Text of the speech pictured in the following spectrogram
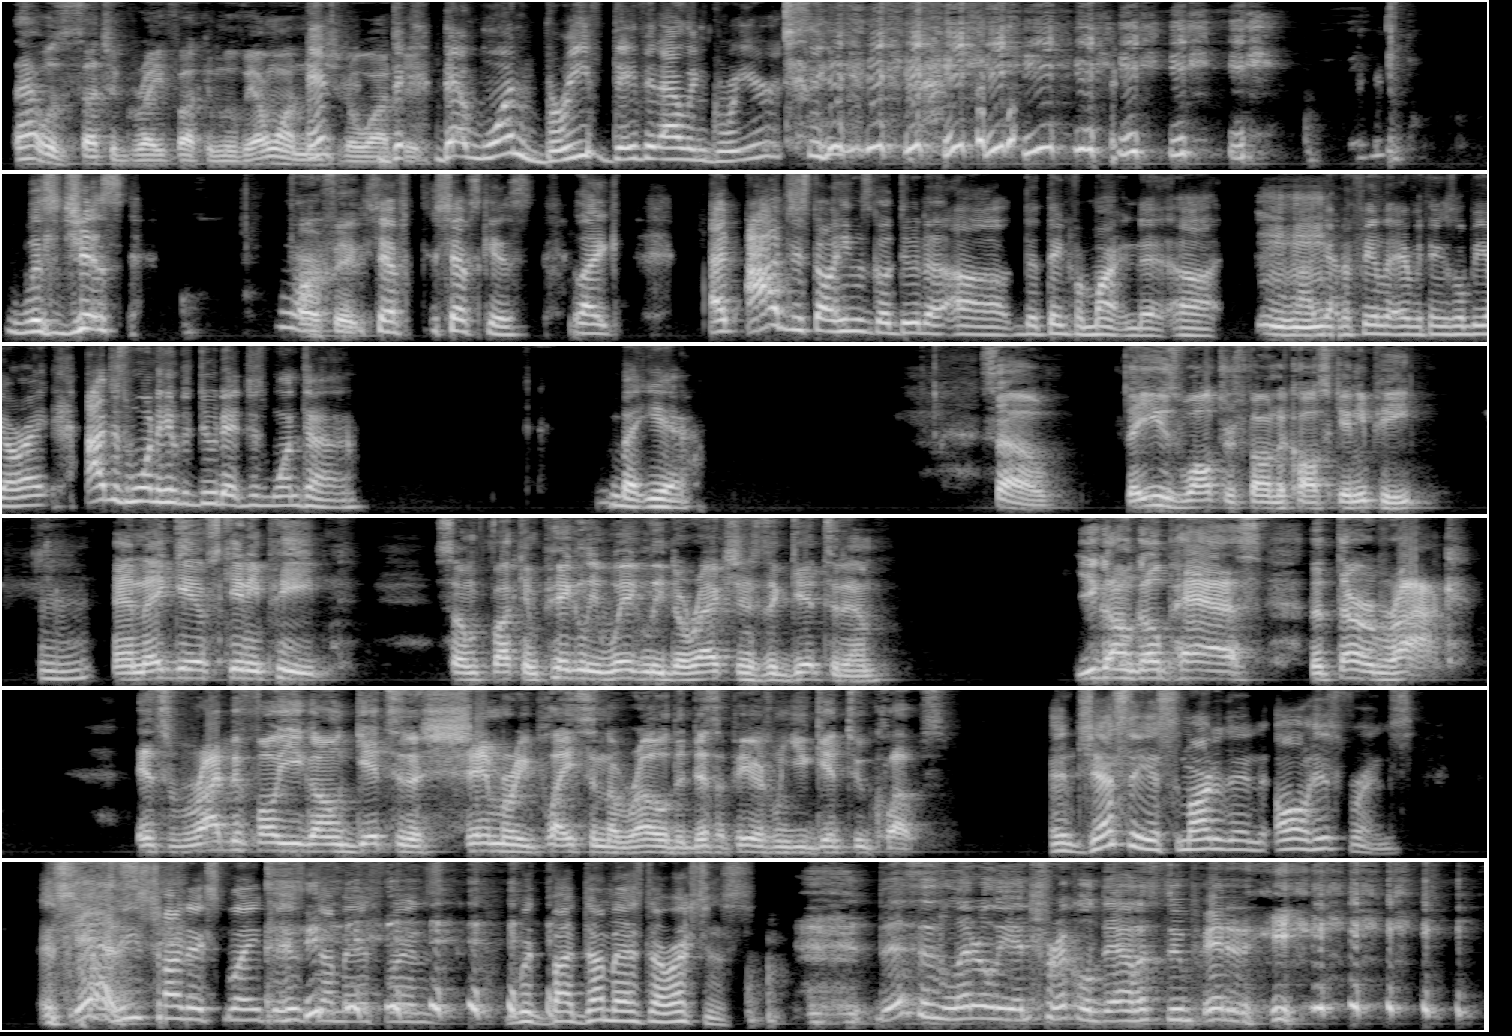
That was such a great fucking movie. I want And Nisha to watch th- it. that one brief David Alan Grier scene was just Perfect. Chef Chef's kiss. Like, I I just thought he was gonna do the uh the thing for Martin that uh I Mhm. got a feeling everything's gonna be all right. I just wanted him to do that just one time. But yeah, So they use Walter's phone to call Skinny Pete, Mhm. and they give Skinny Pete some fucking piggly wiggly directions to get to them. You gonna go past the third rock. It's right before you're gonna get to the shimmery place in the road that disappears when you get too close. And Jesse is smarter than all his friends. And so Yes. he's trying to explain to his dumbass friends with by dumbass directions. This is literally a trickle down of stupidity.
